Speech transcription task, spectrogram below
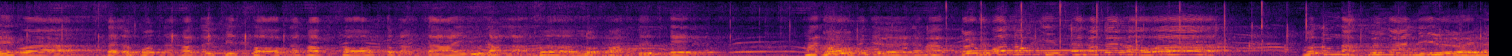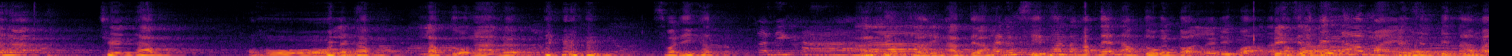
เรียกว่าแต่ละคนนะครับได้ฟิตซ้อมนะครับซ้อมกำลังกายอยู่ด้านหลังเพื่อลดความตื่นเต้นหาตัวไม่เจอนะครับ โดยเฉพาะน้องอินนะครับได้ข่าวว่าลดน้ำหนักเพื่องานนี้เลยนะฮะเชิญครับโอ้โหคุณเลยครับ รับตั๋วงานด้วยสวัสดีครับ สวัสดีค่ะทั้งสี่สวัสดีครับเดี๋ยวให้ทั้งสี่ท่านนะครับ แนะนำตัวกันก่อนเลยดีกว่าะครับเป็นศิลปินหน้าใหม่เป็นศิลปินหน้าใหม่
